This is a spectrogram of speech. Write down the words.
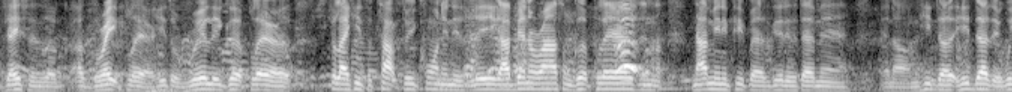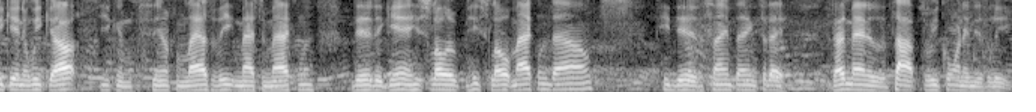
Jason is a, a, great player. He's a really good player. I feel like he's the top three corner in this league. I've been around some good players, and not many people as good as that man. And um, he does he does it week in and week out. You can see him from last week, matching Maclin. Did it again. He slowed he slowed Maclin down. He did the same thing today. That man is a top three corner in this league.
